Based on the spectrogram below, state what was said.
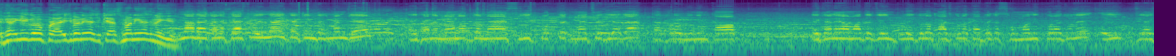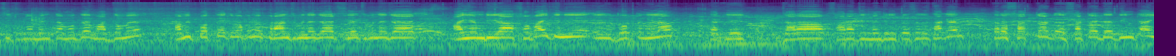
এখানে কি কোনো প্রাইজ মানি আছে? ক্যাশ মানি আছে নাকি? না না এখানে ক্যাশ করি না এটা এন্টারটেনমেন্ট গেম এখানে man of the match series প্রত্যেক ম্যাচে দেওয়া যায় তারপরে উইনিং কাপ এখানে আমাদের যে এমপ্লয়িগুলো কাজ করে তাদেরকে সম্মানিত করার জন্য এই জিআইসি টুর্নামেন্টটার মধ্যে মাধ্যমে আমি প্রত্যেক রকমের ব্রাঞ্চ ম্যানেজার সেলস ম্যানেজার আইএমডিরা সবাইকে নিয়ে এই উদ্যোগটা নিলাম তাকে যারা সারাদিন মেন্টালি প্রেসারে থাকেন তারা স্যাটারডে স্যাটারডে দিনটাই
